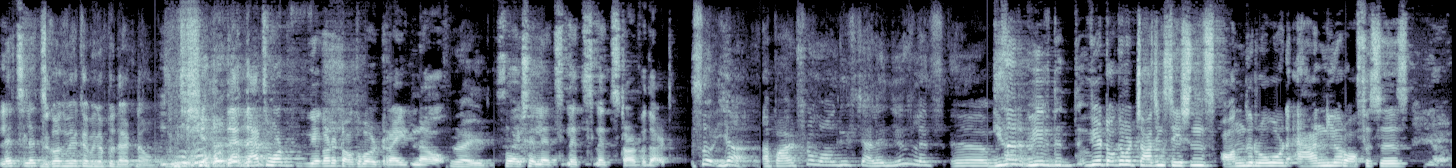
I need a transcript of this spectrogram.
let's let's because we are coming up to that now. Yeah, that, that's what we are going to talk about right now. Right. So actually let's let's let's start with that so yeah apart from all these challenges let's uh, these are we we are talking about charging stations on the road and your offices yeah.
